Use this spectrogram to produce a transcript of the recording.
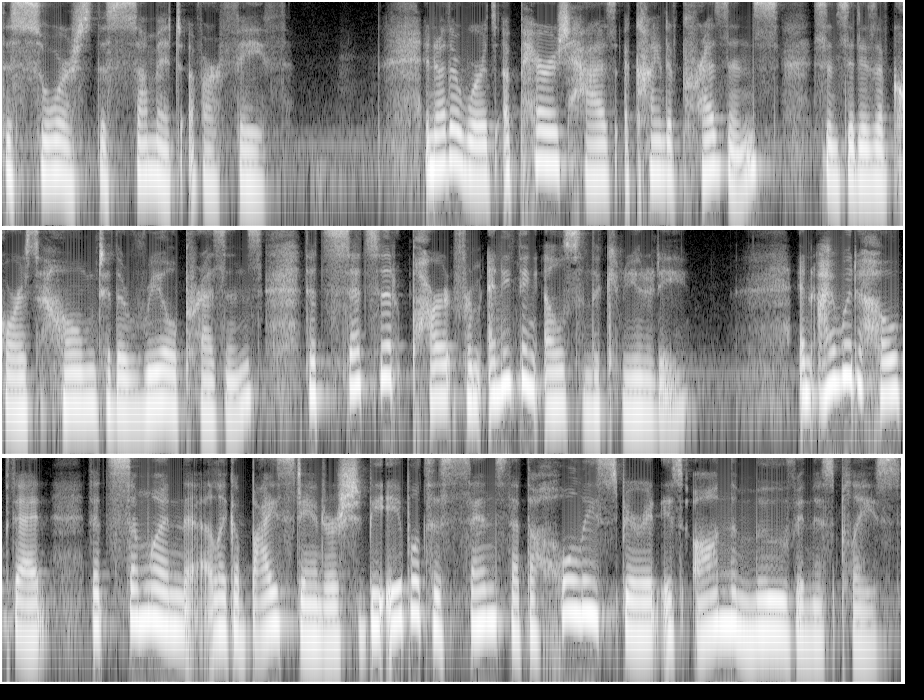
the source, the summit of our faith. In other words, a parish has a kind of presence, since it is, of course, home to the real presence, that sets it apart from anything else in the community. And I would hope that that someone like a bystander should be able to sense that the Holy Spirit is on the move in this place,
